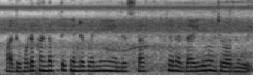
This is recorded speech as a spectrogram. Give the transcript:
അപ്പോൾ അതും കൂടെ കണ്ടപ്പോഴത്തേക്ക് എന്റെ പൊന്നെ എന്റെ സക്കര ധൈര്യവും ചോർന്നു പോയി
